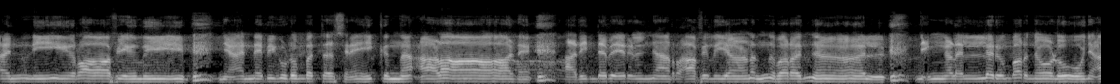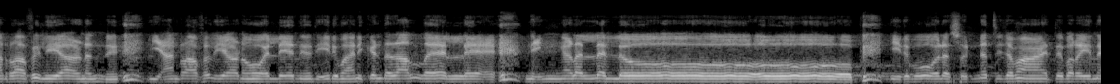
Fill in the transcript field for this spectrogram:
അന്നി ഞാൻ നബി കുടുംബത്തെ സ്നേഹിക്കുന്ന ആളാണ്. അതിന്റെ പേരിൽ ഞാൻ റാഫിലിയാണെന്ന് പറഞ്ഞാൽ നിങ്ങളെല്ലാരും പറഞ്ഞോളൂ ഞാൻ റാഫിലിയാണെന്ന്. ഞാൻ റാഫിലിയാണോ അല്ലേ എന്ന് തീരുമാനിക്കേണ്ടതല്ലേ? നിങ്ങളല്ലല്ലോ. ഇതുപോലെ സുന്നത്ത് ജമാഅത്ത് പറയുന്ന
